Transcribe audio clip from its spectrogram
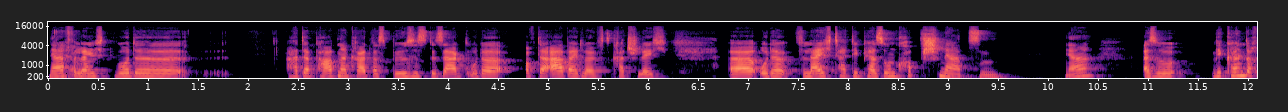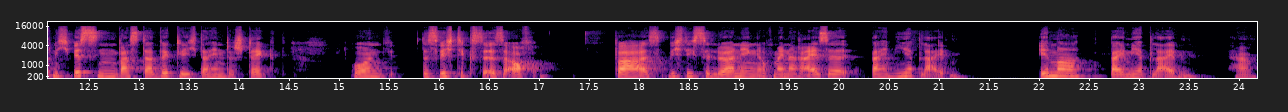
Ja, ja. vielleicht wurde, hat der Partner gerade was Böses gesagt oder auf der Arbeit läuft es gerade schlecht. Äh, oder vielleicht hat die Person Kopfschmerzen. Ja, also wir können doch nicht wissen, was da wirklich dahinter steckt. Und das Wichtigste ist auch, war das wichtigste Learning auf meiner Reise, bei mir bleiben. Immer bei mir bleiben. Ja.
